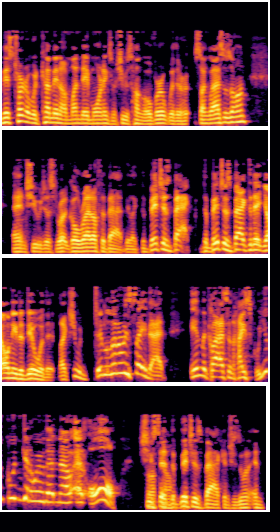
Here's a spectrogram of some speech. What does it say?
Miss Turner would come in on Monday mornings when she was hungover with her sunglasses on and she would just go right off the bat, be like, the bitch is back. The bitch is back today. Y'all need to deal with it. Like she would literally say that in the class in high school. You couldn't get away with that now at all. She Fuck said no. the bitch is back and she's doing it. And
